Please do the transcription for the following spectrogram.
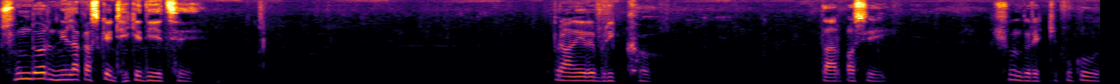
সুন্দর নীলাকাশকে ঢেকে দিয়েছে প্রাণের বৃক্ষ। তার পাশে সুন্দর একটি পুকুর।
